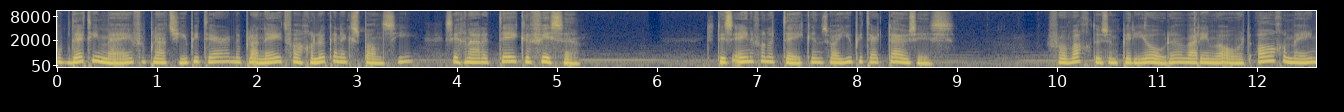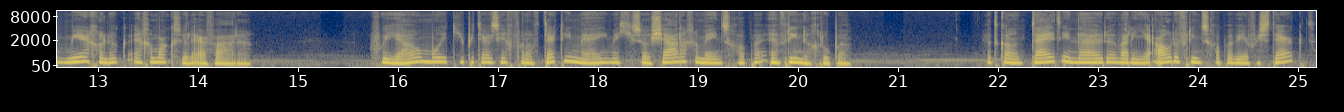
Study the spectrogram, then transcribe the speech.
Op 13 mei verplaatst Jupiter, de planeet van geluk en expansie, zich naar het teken Vissen. Dit is een van de tekens waar Jupiter thuis is. Verwacht dus een periode waarin we over het algemeen meer geluk en gemak zullen ervaren. Voor jou moeit Jupiter zich vanaf 13 mei met je sociale gemeenschappen en vriendengroepen. Het kan een tijd inluiden waarin je oude vriendschappen weer versterkt,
